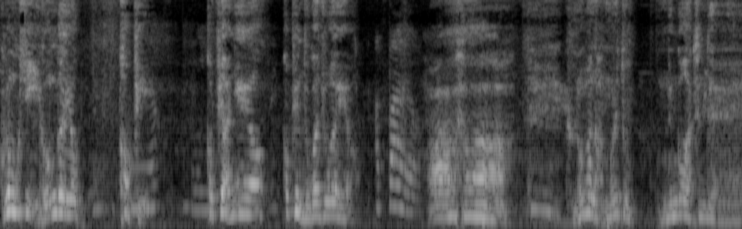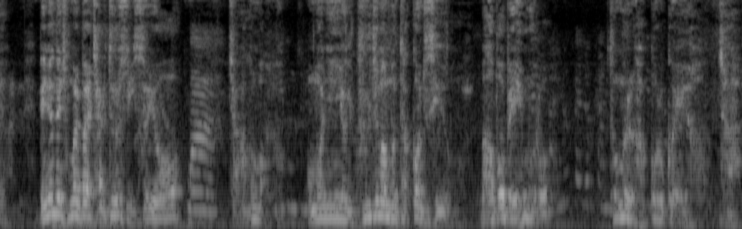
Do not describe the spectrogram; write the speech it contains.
그럼 혹시 이건가요? 커피. 커피 아니에요? 커피 누가 좋아해요? 아빠요. 아하. 그러면 아무래도 없는 것 같은데. 내년엔 정말 말 잘 들을 수 있어요. 네. 자, 그럼 뭐, 어머니 여기 불 좀 한번 다 꺼주세요. 마법의 힘으로 선물을 갖고 올 거예요. 자,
